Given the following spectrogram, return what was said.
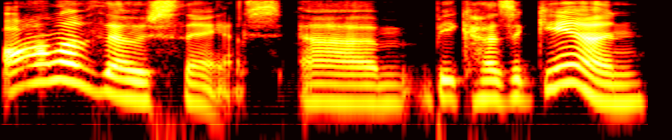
all of those things. Um, because again,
